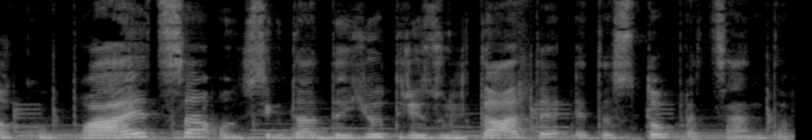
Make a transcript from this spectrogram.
окупается, он всегда дает результаты, это сто процентов.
